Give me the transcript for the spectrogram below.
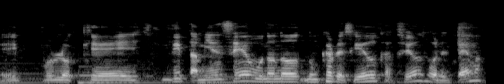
y por lo que también sé, uno no, nunca recibe educación sobre el tema.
